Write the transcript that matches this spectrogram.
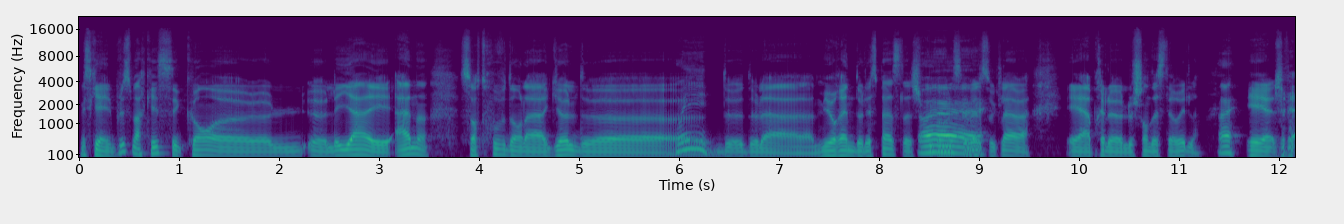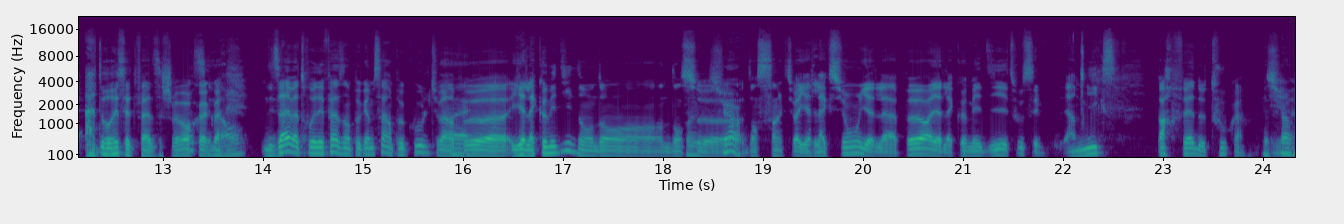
mais ce qui m'avait le plus marqué, c'est quand euh, euh, Leia et Anne se retrouvent dans la gueule de, euh, Oui. de, de la murène de l'espace, là, je sais Ouais, comment elle s'appelle, ouais. ce truc-là, et après le, le champ d'astéroïdes, là. Ouais. Et j'avais adoré cette phase, je sais pas pourquoi, c'est quoi. Ils arrivent à trouver des phases un peu comme ça, un peu cool, tu vois, un peu. euh, Il y a de la comédie dans, dans, dans ce dans ce 5, tu vois, il y a de l'action, il y a de la peur, il y a de la comédie et tout, c'est un mix parfait de tout, quoi. Bien Et, sûr.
